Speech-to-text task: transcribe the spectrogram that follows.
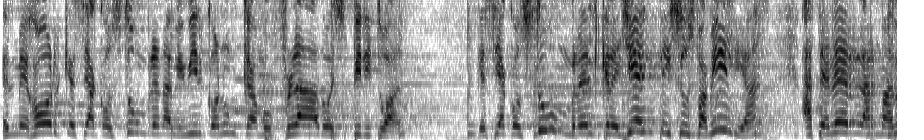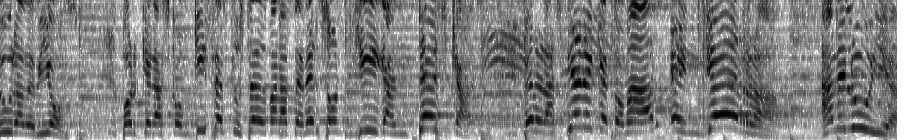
Es mejor que se acostumbren a vivir con un camuflado espiritual. Que se acostumbre el creyente y sus familias a tener la armadura de Dios. Porque las conquistas que ustedes van a tener son gigantescas. Pero las tienen que tomar en guerra. Aleluya.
